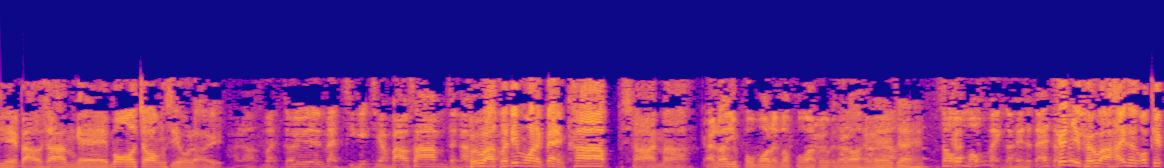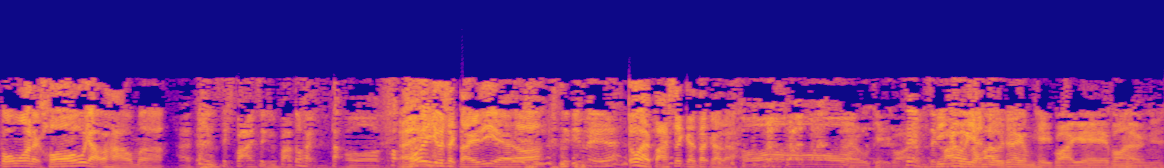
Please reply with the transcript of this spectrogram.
己爆衫嘅魔裝少女。唔係佢咩自己自行爆衫，陣間佢話嗰啲魔力俾人吸晒啊嘛，係咯，要補魔力咯，補下佢咪得咯，係咩啫。就我唔好明啊，其實第一集跟住佢話喺佢屋企補魔力好有效嘛，係啊，但係食飯食完飯都係唔得喎，唉所以要食第二啲嘢咯，食啲咩咧？都係白色嘅得㗎啦。哦，真係好奇怪。即係唔食點解會引導飯都係咁奇怪嘅方向嘅？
